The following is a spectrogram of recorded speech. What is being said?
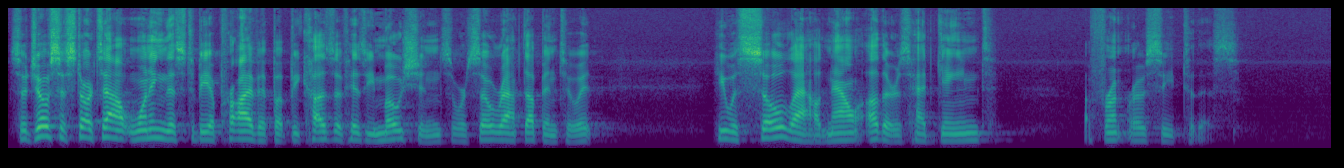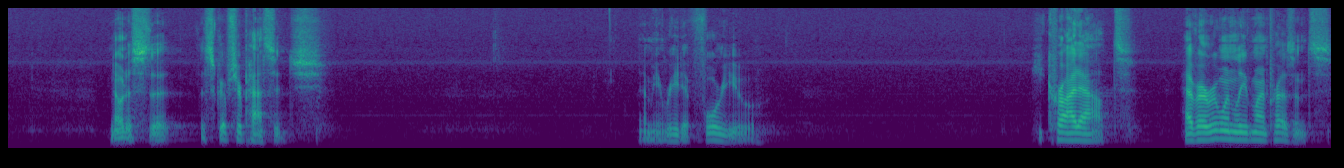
So Joseph starts out wanting this to be a private, but because of his emotions were so wrapped up into it, he was so loud, now others had gained a front row seat to this. Notice the, the scripture passage. Let me read it for you. He cried out, Have everyone leave my presence.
